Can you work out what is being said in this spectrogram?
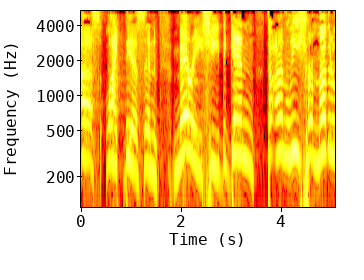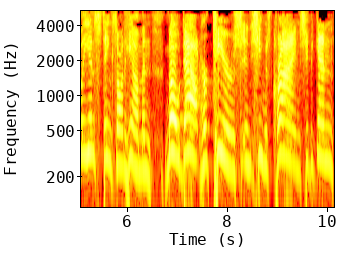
us like this? And Mary, she began to unleash her motherly instincts on him, and no doubt her tears, and she was crying. She began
